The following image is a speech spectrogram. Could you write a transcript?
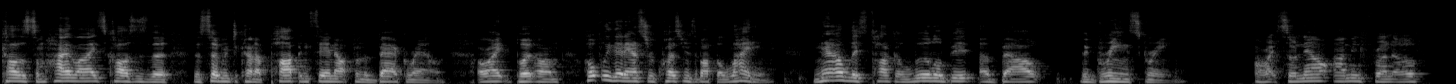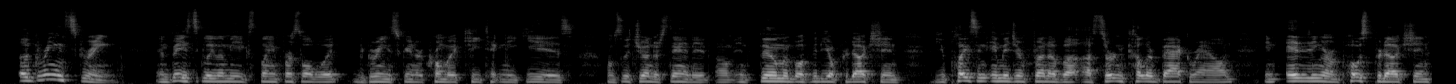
causes some highlights, causes the, the subject to kind of pop and stand out from the background. All right, but um, hopefully that answered questions about the lighting. Now let's talk a little bit about the green screen. All right, so now I'm in front of a green screen. And basically, let me explain first of all what the green screen or chroma key technique is um, so that you understand it. Um, in film and both video production, if you place an image in front of a, a certain color background, in editing or in post-production,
